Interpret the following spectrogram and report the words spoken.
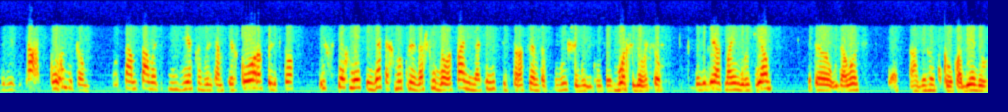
друзьям, склонникам, вот там самые такие известные были, там Киркоров или кто, из всех вместе взятых мы произошли голосами на 30% выше были, больше голосов. Благодаря моим друзьям это удалось одержать такую победу.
